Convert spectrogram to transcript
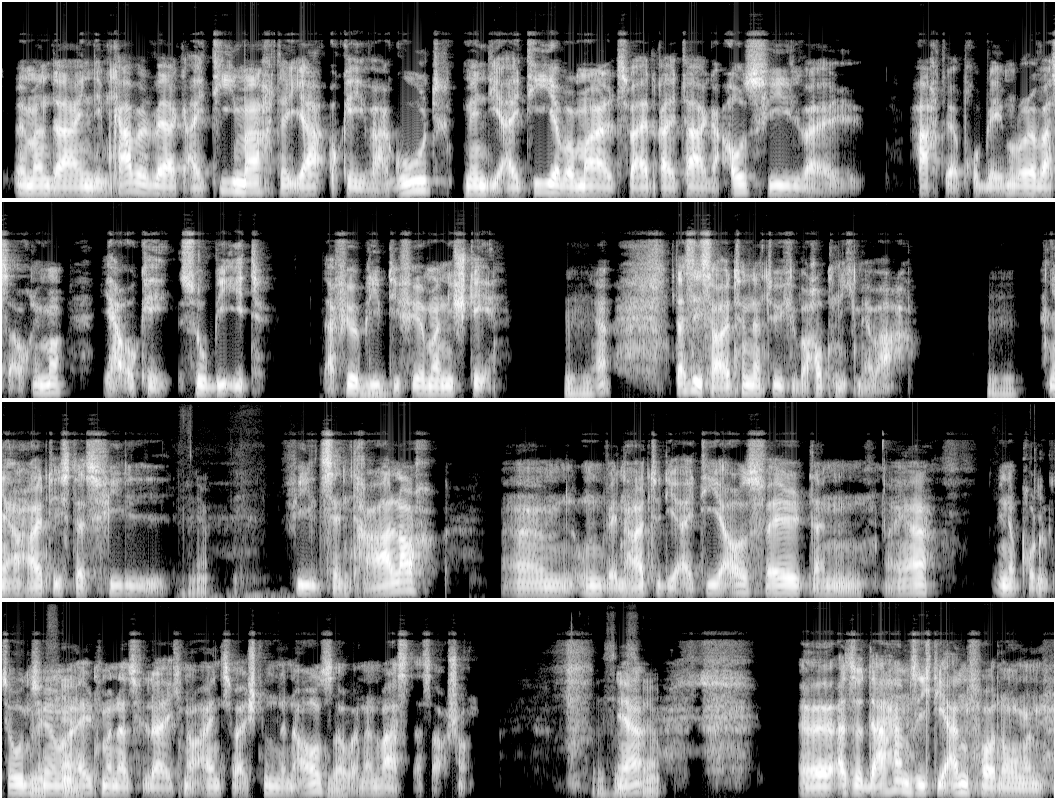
wenn man da in dem Kabelwerk IT machte, ja, okay, war gut. Wenn die IT aber mal zwei, drei Tage ausfiel, weil Hardwareprobleme oder was auch immer, ja, okay, so be it. Dafür blieb die Firma nicht stehen. Mhm. Ja, das ist heute natürlich überhaupt nicht mehr wahr. Mhm. Ja, heute ist das viel, ja. viel zentraler. Ähm, und wenn heute die IT ausfällt, dann, naja, in der Produktionsfirma hält man das vielleicht noch ein, zwei Stunden aus, aber dann war es das auch schon. Das ja. ja. Äh, also da haben sich die Anforderungen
